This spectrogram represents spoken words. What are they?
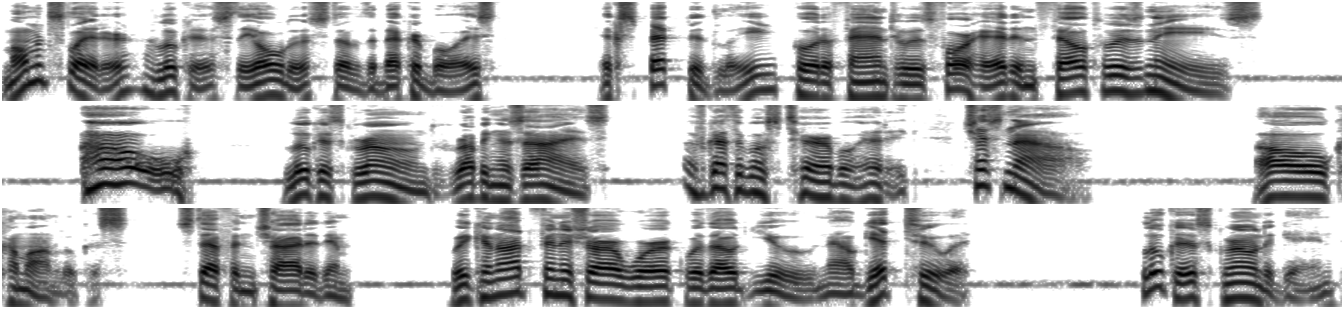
Moments later, Lucas, the oldest of the Becker boys, expectedly put a fan to his forehead and fell to his knees. Oh! Lucas groaned, rubbing his eyes. I've got the most terrible headache. Just now. Oh, come on, Lucas. Stefan chided him. We cannot finish our work without you. Now get to it. Lucas groaned again.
